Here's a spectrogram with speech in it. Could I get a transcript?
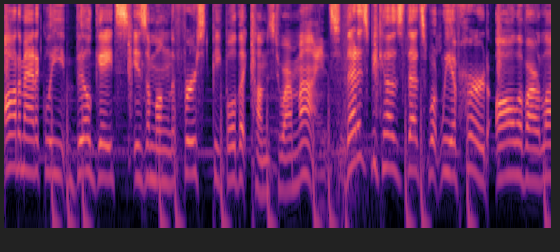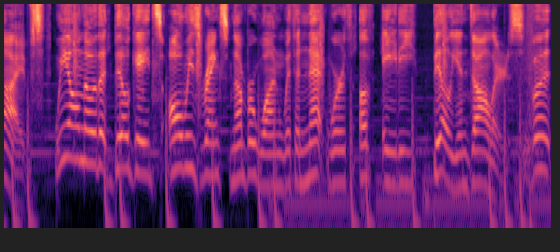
automatically Bill Gates is among the first people that comes to our minds. That is because that's what we have heard all of our lives. We all know that Bill Gates always ranks number one with a net worth of $80 billion. dollars, But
